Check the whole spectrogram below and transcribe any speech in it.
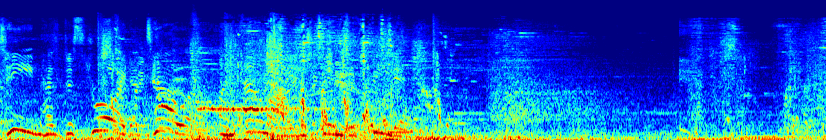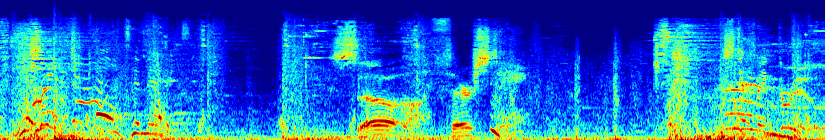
team has destroyed a tower. An ally has been defeated. Ultimate. So thirsty. Stepping through.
